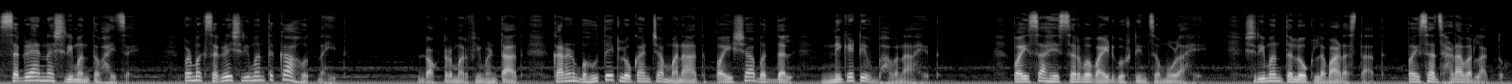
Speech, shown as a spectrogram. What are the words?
सगळ्यांना श्रीमंत व्हायचंय. पण मग सगळे श्रीमंत का होत नाहीत? डॉक्टर मर्फी म्हणतात कारण बहुतेक लोकांच्या मनात पैशाबद्दल निगेटिव्ह भावना आहेत. पैसा हे सर्व वाईट गोष्टींचं मूळ आहे. श्रीमंत लोक लबाड असतात. पैसा झाडावर लागतो.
